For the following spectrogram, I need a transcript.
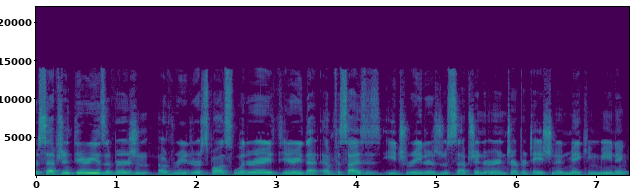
Reception theory is a version of reader response literary theory that emphasizes each reader's reception or interpretation in making meaning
